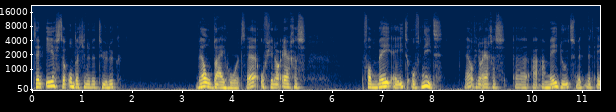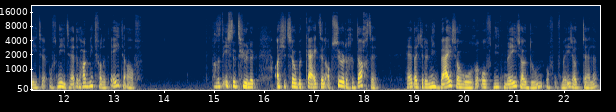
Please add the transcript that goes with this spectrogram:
Ten eerste omdat je er natuurlijk wel bij hoort. Hè? Of je nou ergens van mee eet of niet. Hè? Of je nou ergens uh, aan meedoet met, met eten of niet. Hè? Dat hangt niet van het eten af. Want het is natuurlijk, als je het zo bekijkt, een absurde gedachte. Hè? Dat je er niet bij zou horen of niet mee zou doen of, of mee zou tellen.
